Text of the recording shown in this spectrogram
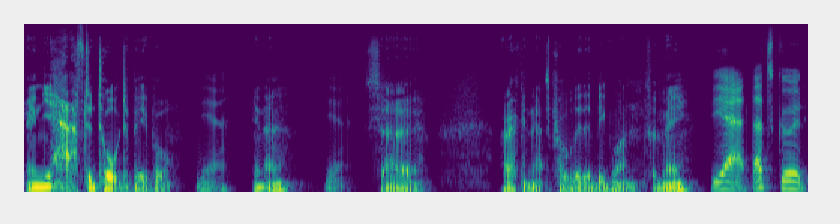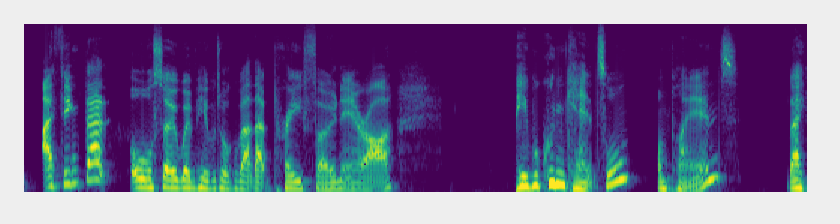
and you have to talk to people Yeah. you know Yeah. so i reckon that's probably the big one for me Yeah, that's good. I think that also when people talk about that pre-phone era, people couldn't cancel on plans. Like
